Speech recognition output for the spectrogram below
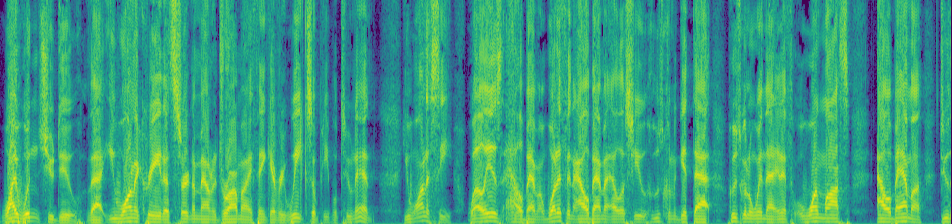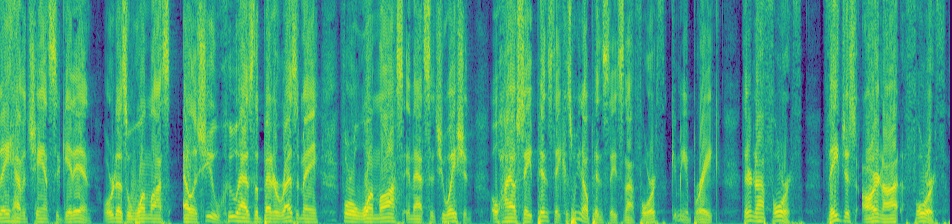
why wouldn't you do that? You want to create a certain amount of drama, I think, every week so people tune in. You want to see, well, is Alabama? What if in Alabama LSU? Who's going to get that? Who's going to win that? And if one loss Alabama, do they have a chance to get in? Or does a one loss LSU, who has the better resume for a one loss in that situation? Ohio State, Penn State, because we know Penn State's not fourth. Give me a break. They're not fourth. They just are not fourth.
